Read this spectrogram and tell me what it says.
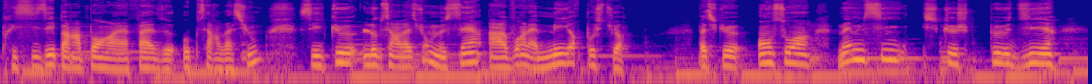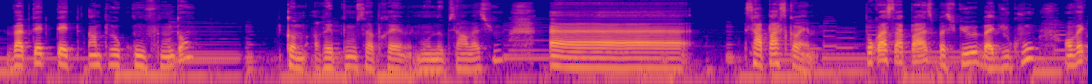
précisé par rapport à la phase observation, c'est que l'observation me sert à avoir la meilleure posture. Parce que en soi, même si ce que je peux dire va peut-être être un peu confrontant, comme réponse après mon observation, euh, ça passe quand même. Pourquoi ça passe? Parce que bah, du coup, en fait,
